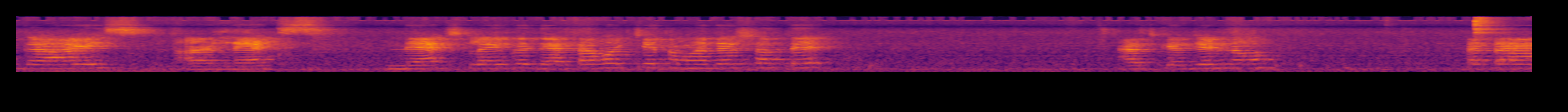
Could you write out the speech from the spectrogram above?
Guys R next next লাইভে দেখা হচ্ছে তোমাদের সাথে। আজকের জন্য টাটা।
